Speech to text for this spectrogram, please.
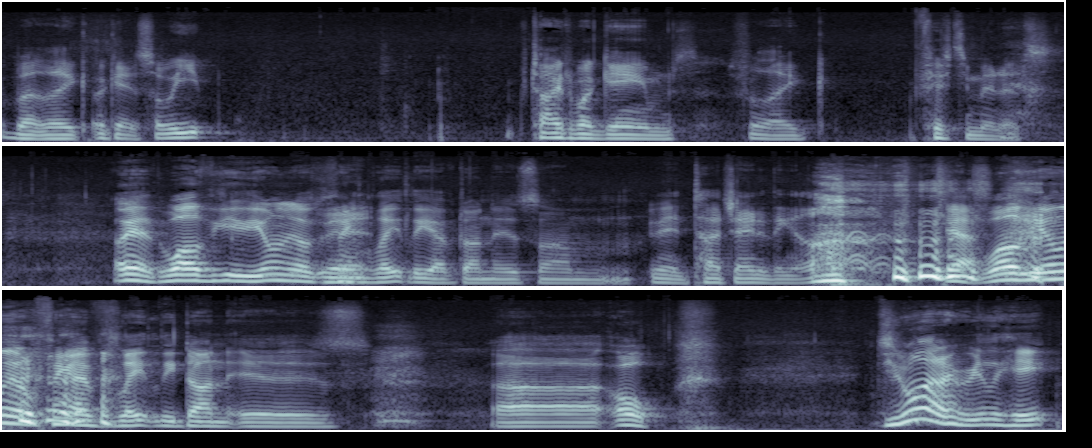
But like, okay, so we talked about games for like fifty minutes. oh yeah. Well, the, the only other Yeah. thing lately I've done is um, We didn't touch anything else. yeah. Well, the only other thing I've lately done is, uh, oh, do you know what I really hate?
